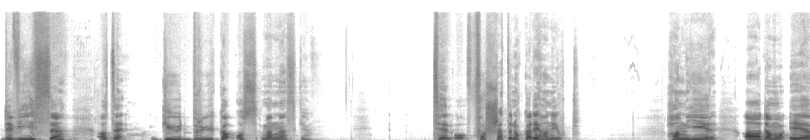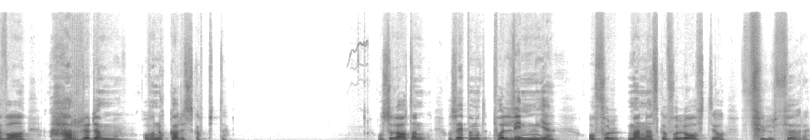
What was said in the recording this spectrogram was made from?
Det viser at det, Gud bruker oss mennesker til å fortsette noe av det han har gjort. Han gir Adam og Eva herredømme over noe av det skapte. Og så, han, og så er på, på linje og mennesker får lov til å fullføre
